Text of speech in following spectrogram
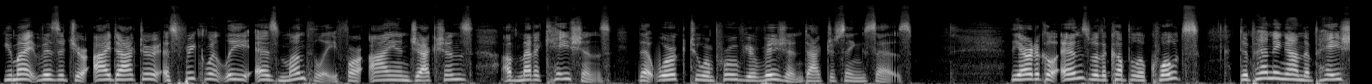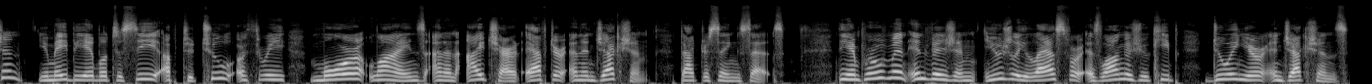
You might visit your eye doctor as frequently as monthly for eye injections of medications that work to improve your vision, Dr. Singh says. The article ends with a couple of quotes. Depending on the patient, you may be able to see up to two or three more lines on an eye chart after an injection, Dr. Singh says. The improvement in vision usually lasts for as long as you keep doing your injections.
